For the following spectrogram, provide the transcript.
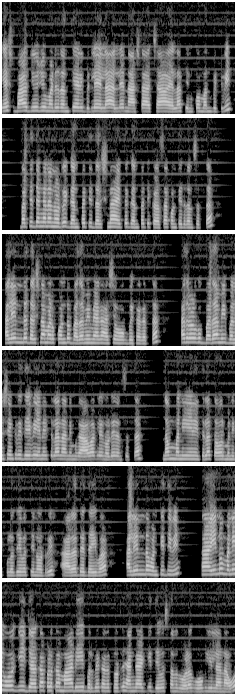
ಎಷ್ಟ್ ಬಾಳ ಜೀವ್ ಜೀವ್ ಮಾಡಿದ್ರ ಅಂತೇಳಿ ಬಿಡ್ಲೇ ಇಲ್ಲ, ಅಲ್ಲೇ ನಾಷ್ಟಾ, ಚಾ ಎಲ್ಲಾ ತಿನ್ಕೊಂಡ್ ಬಂದ್ಬಿಟ್ವಿ. ಬರ್ತಿದ್ದಂಗನ ನೋಡ್ರಿ ಗಣಪತಿ ದರ್ಶನ ಆಯ್ತು, ಗಣಪತಿ ಕಳ್ಸಾಕ್ ಹೊಂಟಿದ್ರ ಅನ್ಸುತ್ತ. ಅಲ್ಲಿಂದ ದರ್ಶನ ಮಾಡ್ಕೊಂಡು ಬಾದಾಮಿ ಮ್ಯಾಗ ಆಸೆ ಹೋಗ್ಬೇಕಾಗತ್ತ. ಅದ್ರೊಳಗು ಬಾದಾಮಿ ಬನಶಂಕರಿ ದೇವಿ ಏನೈತಿಲ್ಲ, ನಾನ್ ನಿಮ್ಗ ಆವಾಗ್ಲೇ ನೋಡಿದ್ರ ಅನ್ಸುತ್ತ. ನಮ್ ಮನಿ ಏನೈತಿಲ್ಲ, ತವರ್ ಮನಿ ಕುಲದೇವತೆ ನೋಡ್ರಿ, ಆರಾಧ್ಯ ದೈವ. ಅಲ್ಲಿಂದ ಹೊಂಟಿದೀವಿ ಆ, ಇನ್ನು ಮನಿಗ್ ಹೋಗಿ ಜಳಕ ಪಳಕ ಮಾಡಿ ಬರ್ಬೇಕಾಗತ್ ನೋಡ್ರಿ. ಹಂಗಾಗಿ ದೇವಸ್ಥಾನದ ಒಳಗ್ ಹೋಗ್ಲಿಲ್ಲ ನಾವು.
